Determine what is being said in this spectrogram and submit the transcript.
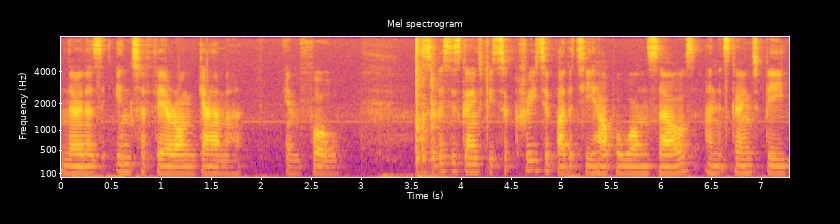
known as interferon gamma in full. So this is going to be secreted by the T helper 1 cells and it's going to be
